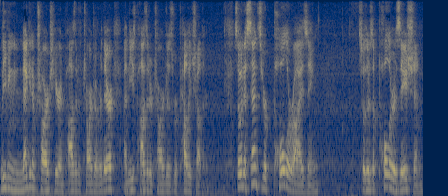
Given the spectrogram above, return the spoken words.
leaving negative charge here and positive charge over there, and these positive charges repel each other. So in a sense, you're polarizing. So there's a polarization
